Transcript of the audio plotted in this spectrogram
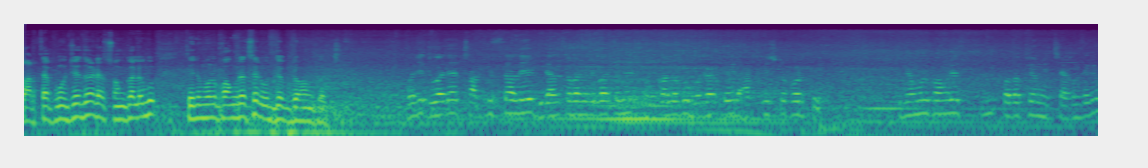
বার্তা পৌঁছে দেওয়া এটা সংখ্যালঘু তৃণমূল কংগ্রেসের উদ্যোগ গ্রহণ করছে। বলছি দু হাজার ছাব্বিশ সালে বিধানসভা নির্বাচনে সংখ্যালঘু ভোটারদের আকৃষ্ট করতে তৃণমূল কংগ্রেস কী পদক্ষেপ নিচ্ছে এখন থেকে?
